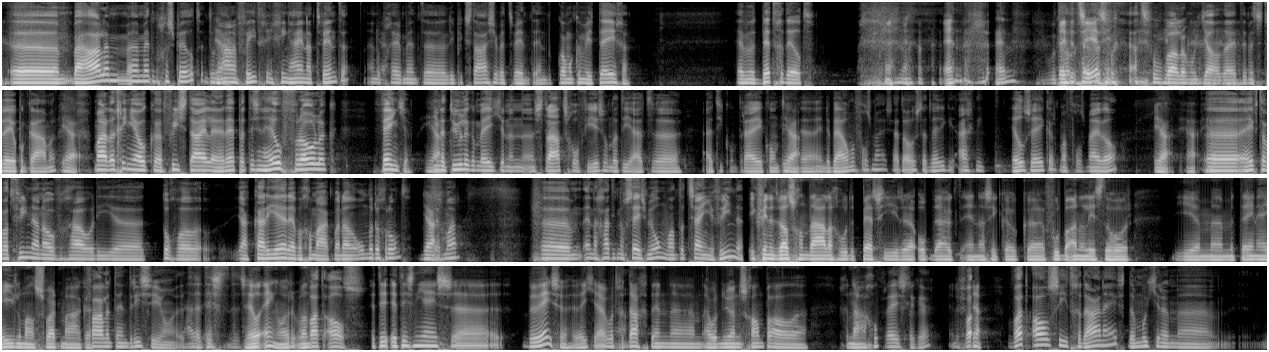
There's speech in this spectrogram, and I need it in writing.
Ehm, bij Haarlem eh, met hem gespeeld. En toen Ja. Haarlem failliet ging, ging hij naar Twente. En op een gegeven moment eh, liep ik stage bij Twente. En toen kwam ik hem weer tegen. Hebben we het bed gedeeld. En? En? Je moet Deed het zeer? Als, vo- als voetballer moet je altijd met z'n tweeën op een kamer. Ja, Maar dan ging je ook eh, freestylen en rappen. Het is een heel vrolijk ventje. Ja. Die natuurlijk een beetje een, een straatschoffie is. Omdat hij uit, eh, uit die contraien komt Ja. in, de, in de Bijlmer volgens mij. Zuidoost, dat weet ik eigenlijk niet heel zeker. Maar volgens mij wel. ja, ja. ja. Eh, heeft er wat vrienden aan overgehouden die eh, toch wel ja, carrière hebben gemaakt, maar dan onder de grond, Ja. zeg maar. Ehm, en daar gaat hij nog steeds mee om, want dat zijn je vrienden. Ik vind het wel schandalig hoe de pers hier eh, opduikt. En als ik ook eh, voetbalanalisten hoor, die hem eh, meteen helemaal zwart maken. Valentijn Driessen, jongen. Ja, dat, is, dat is heel eng hoor. Want Wat als? het, het is niet eens bewezen, weet je. Hij wordt Ja. verdacht en eh, hij wordt nu aan de schandpaal genageld. Vreselijk, hè? Ja, Wat als hij het gedaan heeft, dan moet je hem...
